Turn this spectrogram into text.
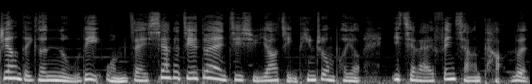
这样的一个努力，我们在下个阶段继续邀请听众朋友一起来分享讨论。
